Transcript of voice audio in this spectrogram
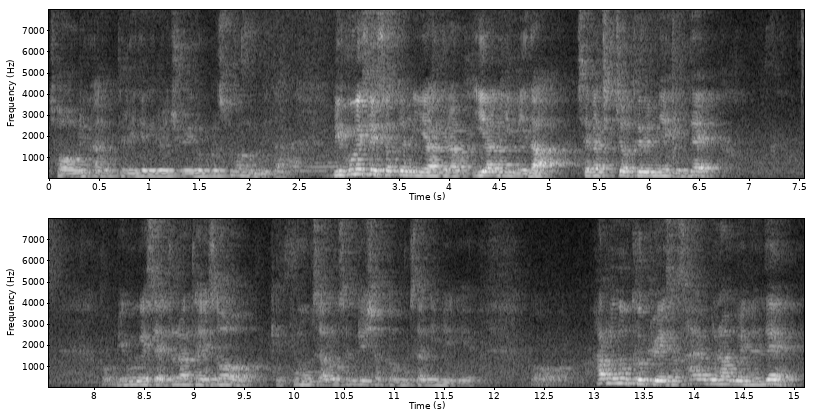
저 우리 가족들이 되기를 주의 이름으로 소망합니다. 미국에서 있었던 이야기라 이야기입니다. 제가 직접 들은 얘기인데 어, 미국에서 애틀란타에서 부목사로 섬기셨던 목사님 얘기예요. 어, 하루는 그 교회에서 사역을 하고 있는데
